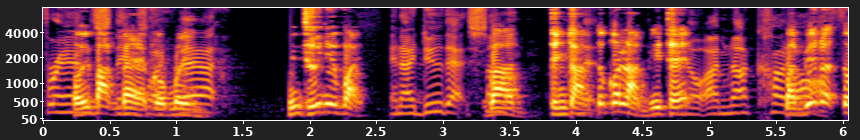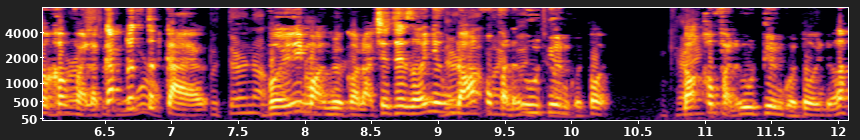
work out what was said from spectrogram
với bạn bè của mình, những thứ như vậy. Và thỉnh thoảng tôi có làm như thế. Bạn biết đó, tôi không phải là cắt đứt tất cả với mọi người còn lại trên thế giới, nhưng đó không phải là ưu tiên của tôi. Đó không phải là ưu tiên của tôi nữa.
